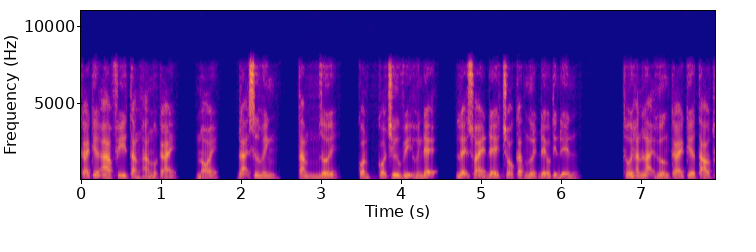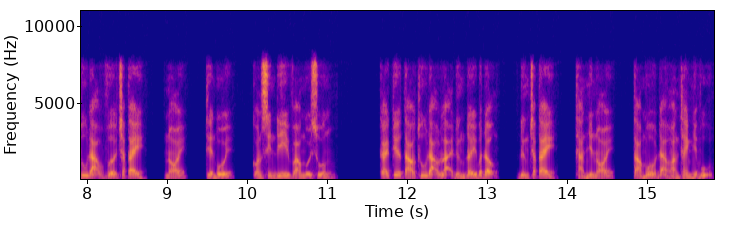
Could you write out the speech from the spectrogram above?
Cái kia a phi tằng háng một cái, nói, đại sư huynh, tam giới, còn có chư vị huynh đệ, lệ xoáy để cho các ngươi đều tiền đến. Thôi hắn lại hướng cái kia tào thu đạo vừa chắp tay, nói, tiền bối, còn xin đi vào ngồi xuống. Cái kia tào thu đạo lại đứng đấy bất động, đứng chắp tay, thản nhiên nói, tào mộ đã hoàn thành nhiệm vụ,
